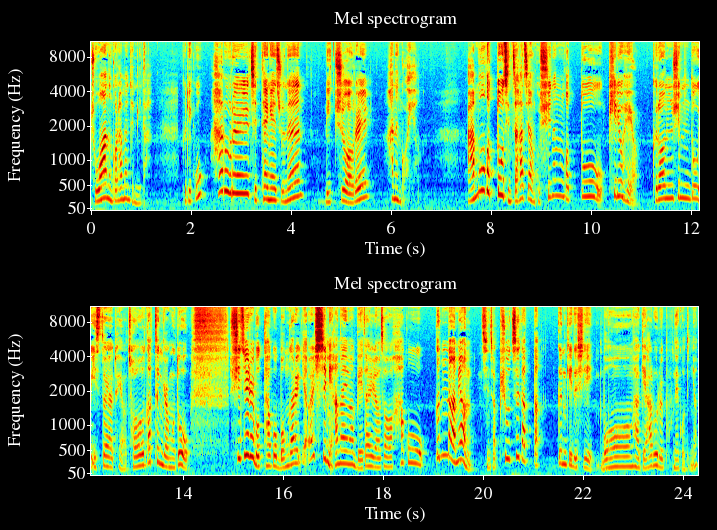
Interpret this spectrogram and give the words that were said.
좋아하는 걸 하면 됩니다. 그리고 하루를 지탱해주는 리추얼을 하는 거예요. 아무것도 진짜 하지 않고 쉬는 것도 필요해요. 그런 쉼도 있어야 돼요. 저 같은 경우도 쉬지를 못하고 뭔가를 열심히 하나에만 매달려서 하고 끝나면 진짜 퓨즈가 딱 끊기듯이 멍하게 하루를 보내거든요.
